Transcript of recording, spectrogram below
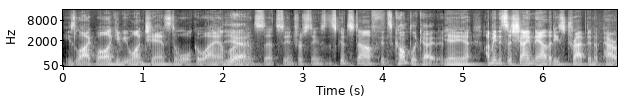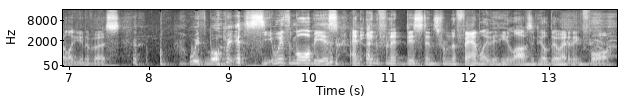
he's like, "Well, I'll give you one chance to walk away." I'm Yeah. like, "That's that's interesting. That's good stuff." It's complicated. yeah, yeah. I mean, it's a shame now that he's trapped in a parallel universe With Morbius. with Morbius and infinite distance from the family that he loves and he'll do anything for.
